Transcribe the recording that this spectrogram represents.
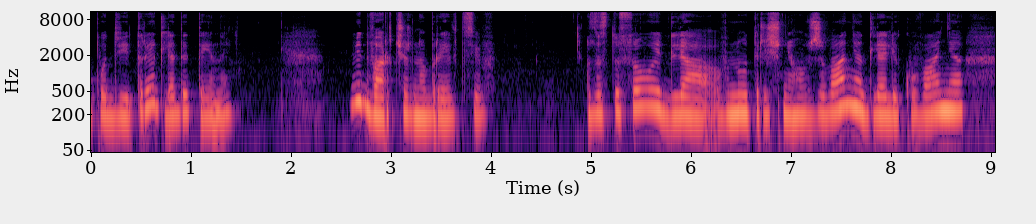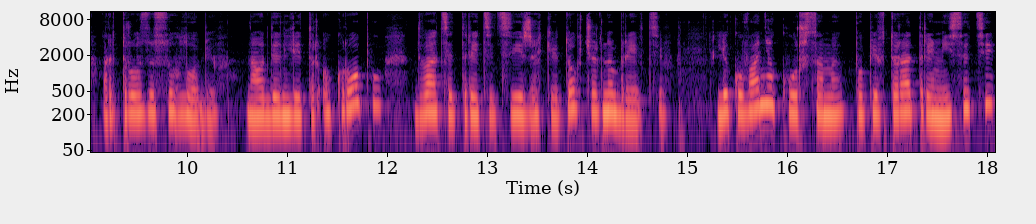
по 2-3 для дитини. Відвар чорнобривців застосовують для внутрішнього вживання для лікування артрозу суглобів. На 1 літр окропу 20-30 свіжих квіток чорнобривців. Лікування курсами по 1,5-3 місяці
